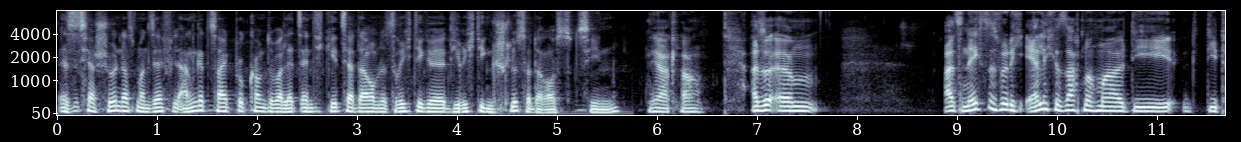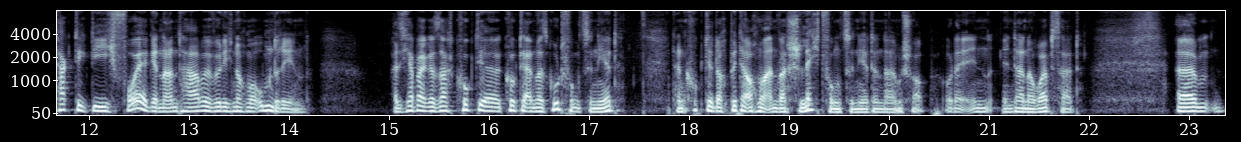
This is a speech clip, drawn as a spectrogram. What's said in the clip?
Es ist ja schön, dass man sehr viel angezeigt bekommt, aber letztendlich geht es ja darum, das richtige, die richtigen Schlüsse daraus zu ziehen. Ne? Ja, klar. Also, ähm, als nächstes würde ich ehrlich gesagt nochmal die, die Taktik, die ich vorher genannt habe, würde ich nochmal umdrehen. Also ich habe ja gesagt, guck dir, guck dir an, was gut funktioniert. Dann guck dir doch bitte auch mal an, was schlecht funktioniert in deinem Shop oder in, in deiner Website. Ähm,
